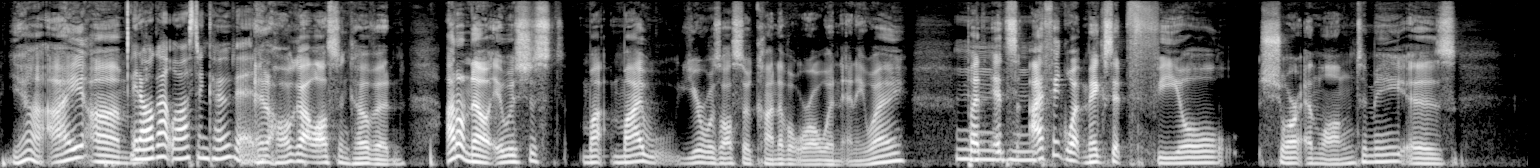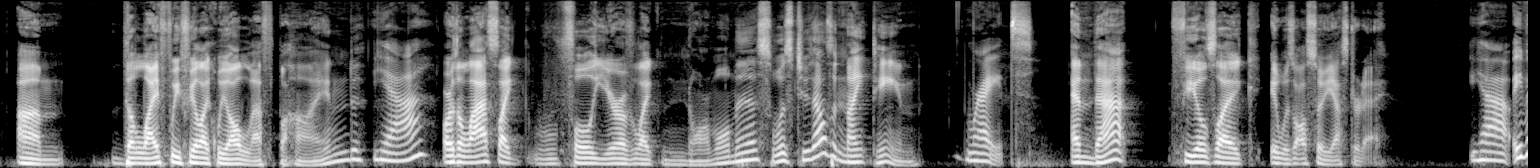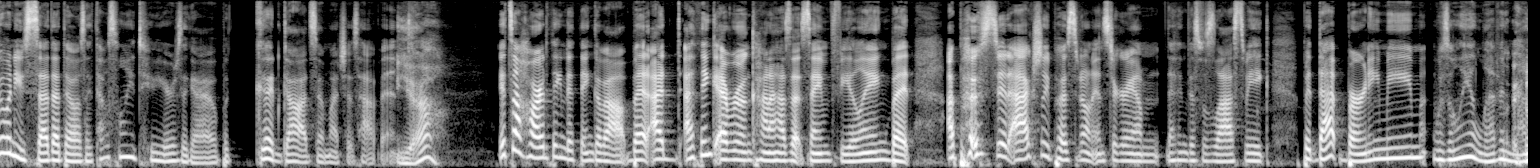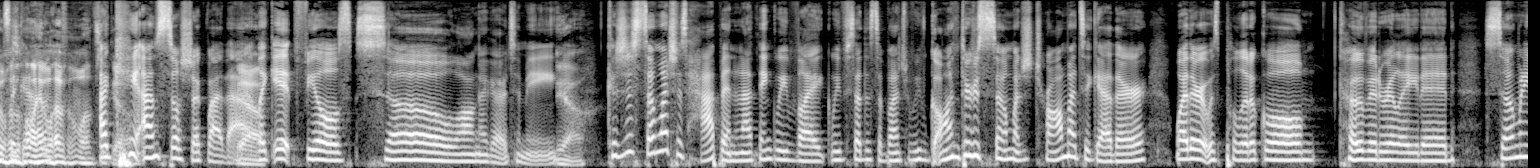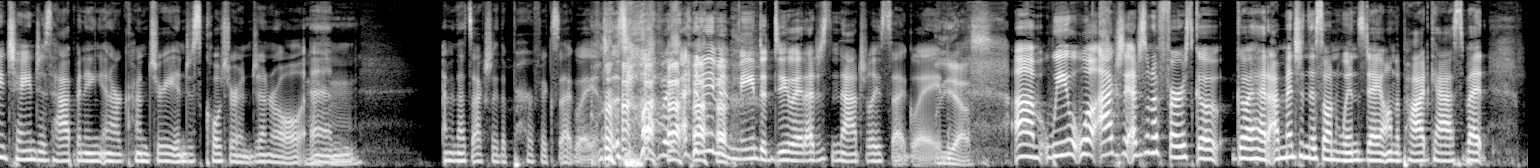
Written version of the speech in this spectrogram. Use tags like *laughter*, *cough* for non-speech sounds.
Yeah. I um It all got lost in COVID. it all got lost in COVID. I don't know. It was just my my year was also kind of a whirlwind anyway. But it's Mm-hmm. I think what makes it feel short and long to me is um the life we feel like we all left behind yeah. or the last like r- full year of like normalness was 2019 Right. and that feels like it was also yesterday Yeah. Even when you said that, though, I was like, that was only two years ago. But good God, so much has happened. yeah It's a hard thing to think about, but I I think everyone kind of has that same feeling. But I *laughs* posted, I actually posted on Instagram. I think this was last week. But that Bernie meme was only eleven months it was ago. only 11 months ago. I can't. I'm still shook by that. Yeah. Like it feels so long ago to me. yeah Because just so much has happened, and I think we've like we've said this a bunch. We've gone *laughs* through so much trauma together, whether it was political, COVID related. So many changes happening in our country and just culture in general, Mm-hmm. and. I mean, that's actually the perfect segue into the *laughs* topic. I didn't even *laughs* mean to do it. I just naturally segued. yes Um, we well, actually, I just want to first go go ahead. I mentioned this on Wednesday on the podcast, but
